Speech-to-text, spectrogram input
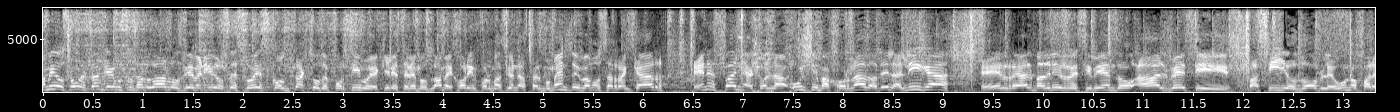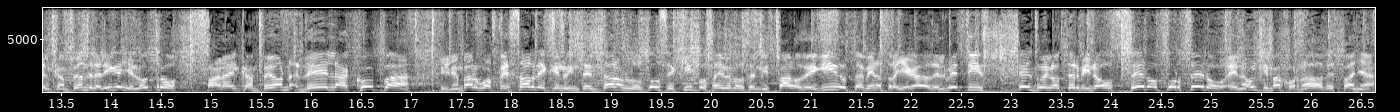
Amigos, ¿cómo están? Qué gusto saludarlos. Bienvenidos. Esto es Contacto Deportivo y aquí les tenemos la mejor información hasta el momento y vamos a arrancar en España con la última jornada de la liga. El Real Madrid recibiendo al Betis. Pasillo doble, uno para el campeón de la liga y el otro para el campeón de la Copa. Sin embargo, a pesar de que lo intentaron los dos equipos, ahí vemos el disparo de Guido, también otra llegada del Betis. El duelo terminó 0 por 0 en la última jornada de España.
